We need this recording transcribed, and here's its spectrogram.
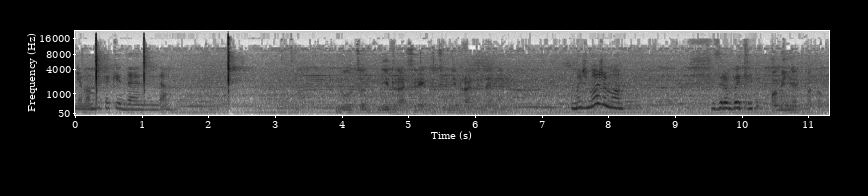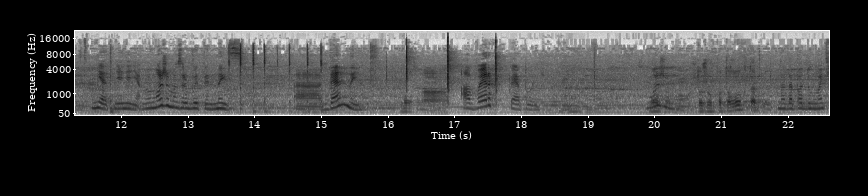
Я, мабуть, такий денний, да. Ну, вот это нейтраль, средний, это нейтральный дальний. Ми ж можемо зробити. Поменять потом. Ні, ні, ні, ні. Ми можемо зробити низ а, денний, А, а верх теплий. Можемо? То, що потолок теплий. Треба подумати.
